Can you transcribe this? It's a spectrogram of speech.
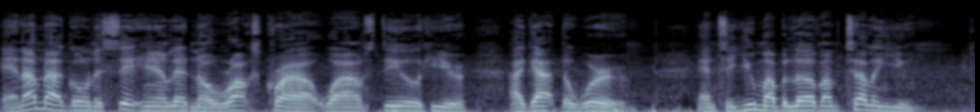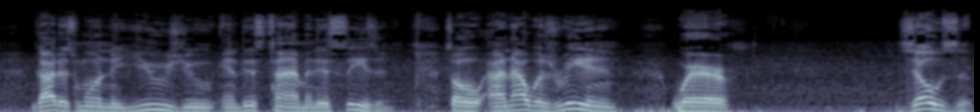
And I'm not going to sit here and let no rocks cry out while I'm still here. I got the word. And to you, my beloved, I'm telling you, God is wanting to use you in this time and this season. So, and I was reading where Joseph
